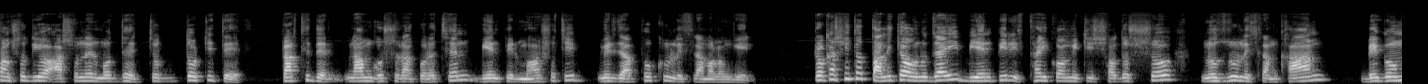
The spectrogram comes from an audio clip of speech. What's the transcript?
সংসদীয় আসনের মধ্যে চোদ্দটিতে প্রার্থীদের নাম ঘোষণা করেছেন বিএনপির মহাসচিব মির্জা ফখরুল ইসলাম আলমগীর। প্রকাশিত তালিকা অনুযায়ী বিএনপির স্থায়ী কমিটির সদস্য নজরুল ইসলাম খান, বেগম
